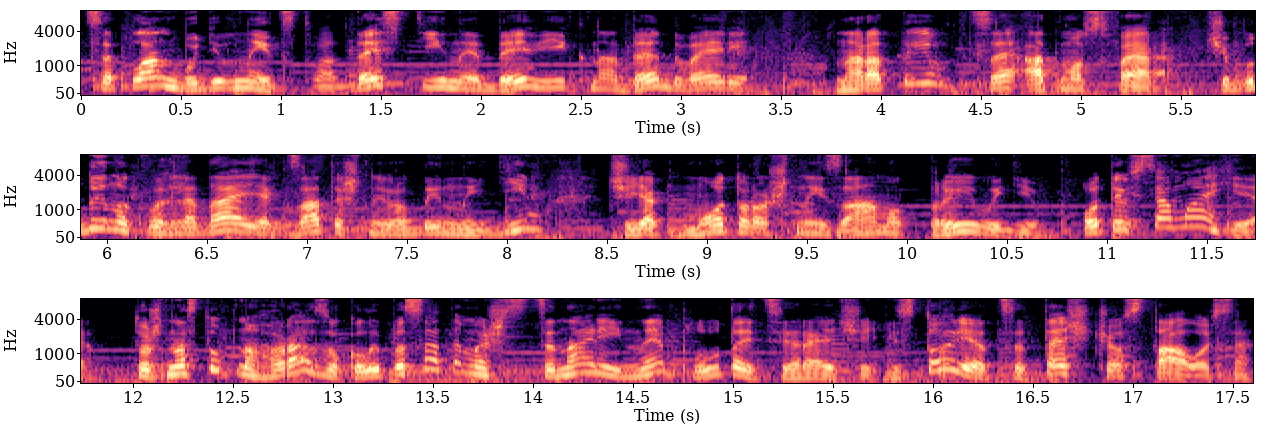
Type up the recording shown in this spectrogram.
це план будівництва, де стіни, де вікна, де двері. Наратив це атмосфера. Чи будинок виглядає як затишний родинний дім, чи як моторошний замок привидів. От і вся магія. Тож наступного разу, коли писатимеш сценарій, не плутай ці речі. Історія це те, що сталося.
